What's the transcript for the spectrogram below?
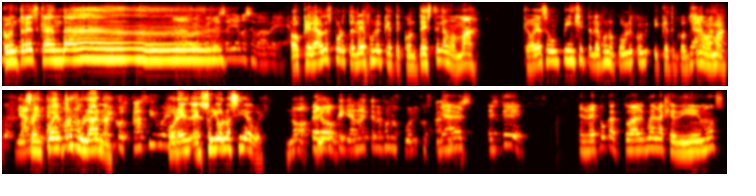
con tres Ah, güey, pero candados. eso ya no se va a ver. O que le hables por teléfono y que te conteste la mamá. Que vayas a un pinche teléfono público y que te conteste Ya la mamá. Se encuentra fulana. públicos Casi, güey. Por eso, eso yo lo hacía, güey. No, Pero- digo que ya no hay teléfonos públicos casi. Ya es, es que en la época actual, güey, en la que vivimos,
